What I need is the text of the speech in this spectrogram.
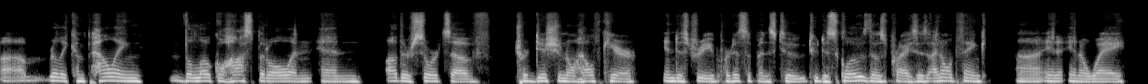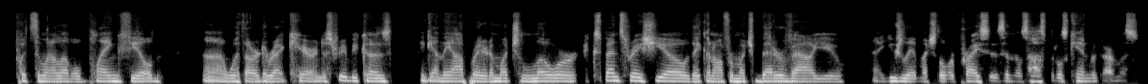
um, really compelling the local hospital and, and other sorts of traditional healthcare industry participants to, to disclose those prices, I don't think uh, in, in a way puts them on a level playing field uh, with our direct care industry because Again, they operate at a much lower expense ratio. They can offer much better value, uh, usually at much lower prices than those hospitals can, regardless.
